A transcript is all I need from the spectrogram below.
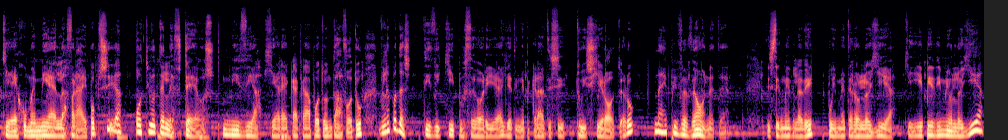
Και έχουμε μία ελαφρά υποψία ότι ο τελευταίος μη διαχαιρέκακα από τον τάφο του, βλέποντας τη δική του θεωρία για την επικράτηση του ισχυρότερου να επιβεβαιώνεται. Τη στιγμή δηλαδή που η μετεωρολογία και η επιδημιολογία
